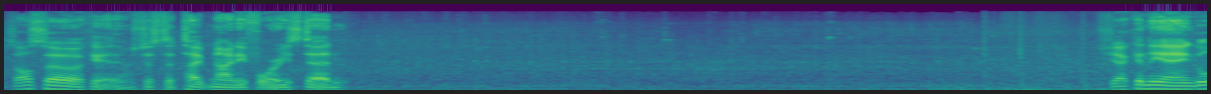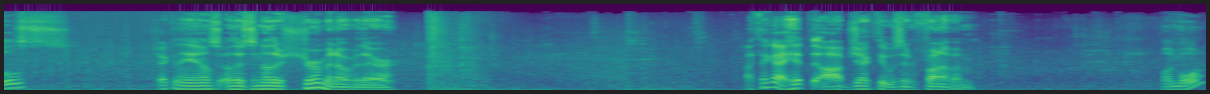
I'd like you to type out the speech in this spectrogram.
It's also... Okay, it was just a Type 94. He's dead. Checking the angles. Checking the angles. Oh, there's another Sherman over there. I think I hit the object that was in front of him. One more?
